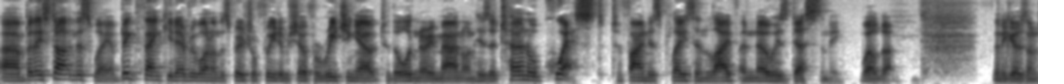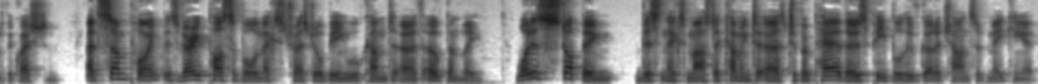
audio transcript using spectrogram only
Um, but they start in this way A big thank you to everyone on the Spiritual Freedom Show for reaching out to the ordinary man on his eternal quest to find his place in life and know his destiny. Well done. Then he goes on to the question. At some point, it's very possible an extraterrestrial being will come to Earth openly. What is stopping this next master coming to Earth to prepare those people who've got a chance of making it,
